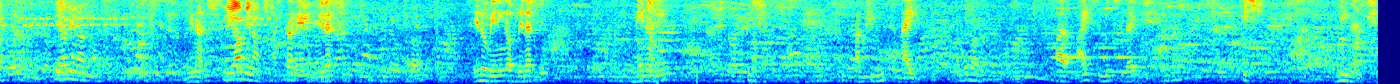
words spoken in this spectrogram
ప్రియా మీనాక్షి మీనాక్షి ప్రియా మీనాక్షి అక్క నేను మీనాక్షి You know meaning of Meenakshi? Meena means fish. Akshi means eyes. Her eyes looks like fish. Meenakshi.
